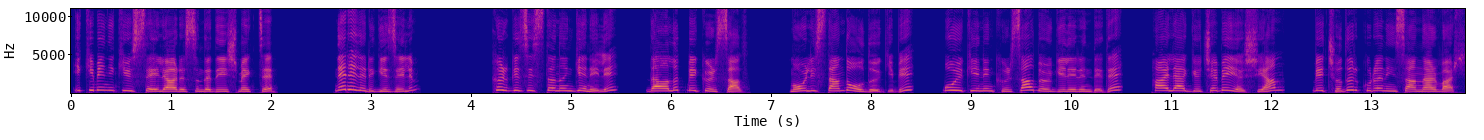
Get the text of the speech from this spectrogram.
2200 TL arasında değişmekte. Nereleri gezelim? Kırgızistan'ın geneli dağlık ve kırsal. Moğolistan'da olduğu gibi bu ülkenin kırsal bölgelerinde de hala göçebe yaşayan ve çadır kuran insanlar var.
